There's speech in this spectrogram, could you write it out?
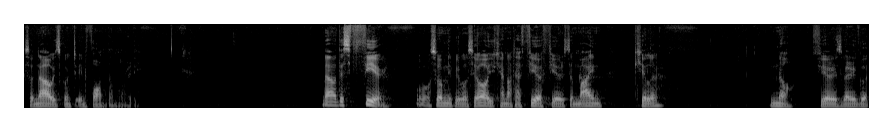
So now it's going to inform them already. Now, this fear. Oh, so many people say, oh, you cannot have fear. Fear is a mind killer. No, fear is very good.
